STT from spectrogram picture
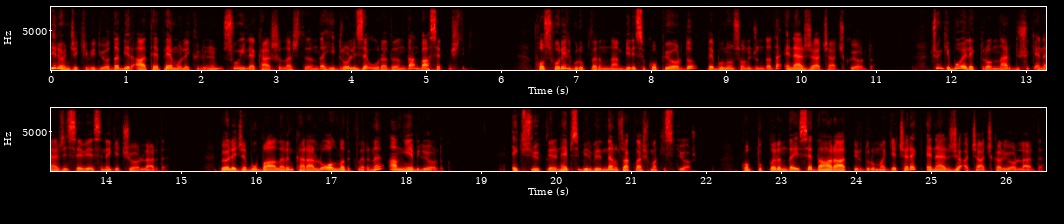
Bir önceki videoda bir ATP molekülünün su ile karşılaştığında hidrolize uğradığından bahsetmiştik. Fosforil gruplarından birisi kopuyordu ve bunun sonucunda da enerji açığa çıkıyordu. Çünkü bu elektronlar düşük enerji seviyesine geçiyorlardı. Böylece bu bağların kararlı olmadıklarını anlayabiliyorduk. Eksi yüklerin hepsi birbirinden uzaklaşmak istiyor. Koptuklarında ise daha rahat bir duruma geçerek enerji açığa çıkarıyorlardı.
